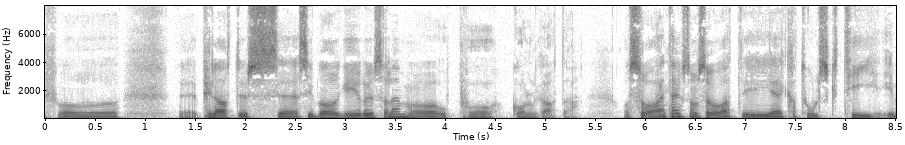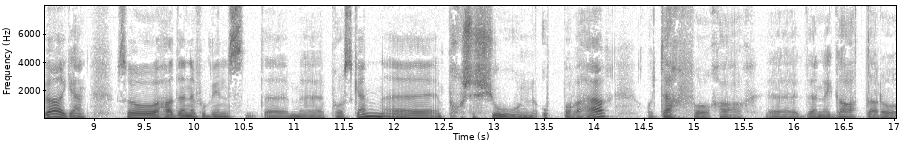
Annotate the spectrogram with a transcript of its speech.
fra Pilatus Siborg i Jerusalem og opp på Golgata. Og så har en tenkt som så at i katolsk tid i Bergen så hadde en i forbindelse med påsken en prosesjon oppover her, og derfor har denne gata da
